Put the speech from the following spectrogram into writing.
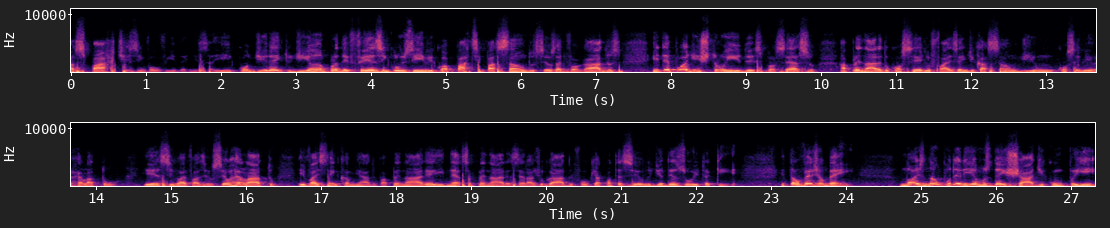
as partes envolvidas nisso aí, com direito de ampla defesa, inclusive com a participação dos seus advogados, e depois de instruído esse processo, a plenária do conselho faz a indicação de um conselheiro relator. Esse vai fazer o seu relato e vai ser encaminhado para a plenária, e nessa plenária será julgado. Foi o que aconteceu no dia 18 aqui. Então vejam bem, nós não poderíamos deixar de cumprir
